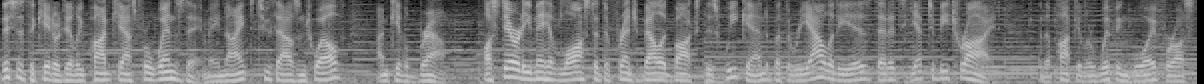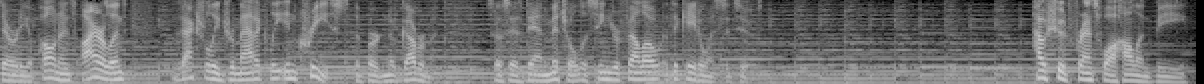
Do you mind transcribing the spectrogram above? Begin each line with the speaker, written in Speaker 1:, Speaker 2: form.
Speaker 1: This is the Cato Daily Podcast for Wednesday, May 9th, 2012. I'm Caleb Brown. Austerity may have lost at the French ballot box this weekend, but the reality is that it's yet to be tried. And the popular whipping boy for austerity opponents, Ireland, has actually dramatically increased the burden of government. So says Dan Mitchell, a senior fellow at the Cato Institute. How should Francois Hollande be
